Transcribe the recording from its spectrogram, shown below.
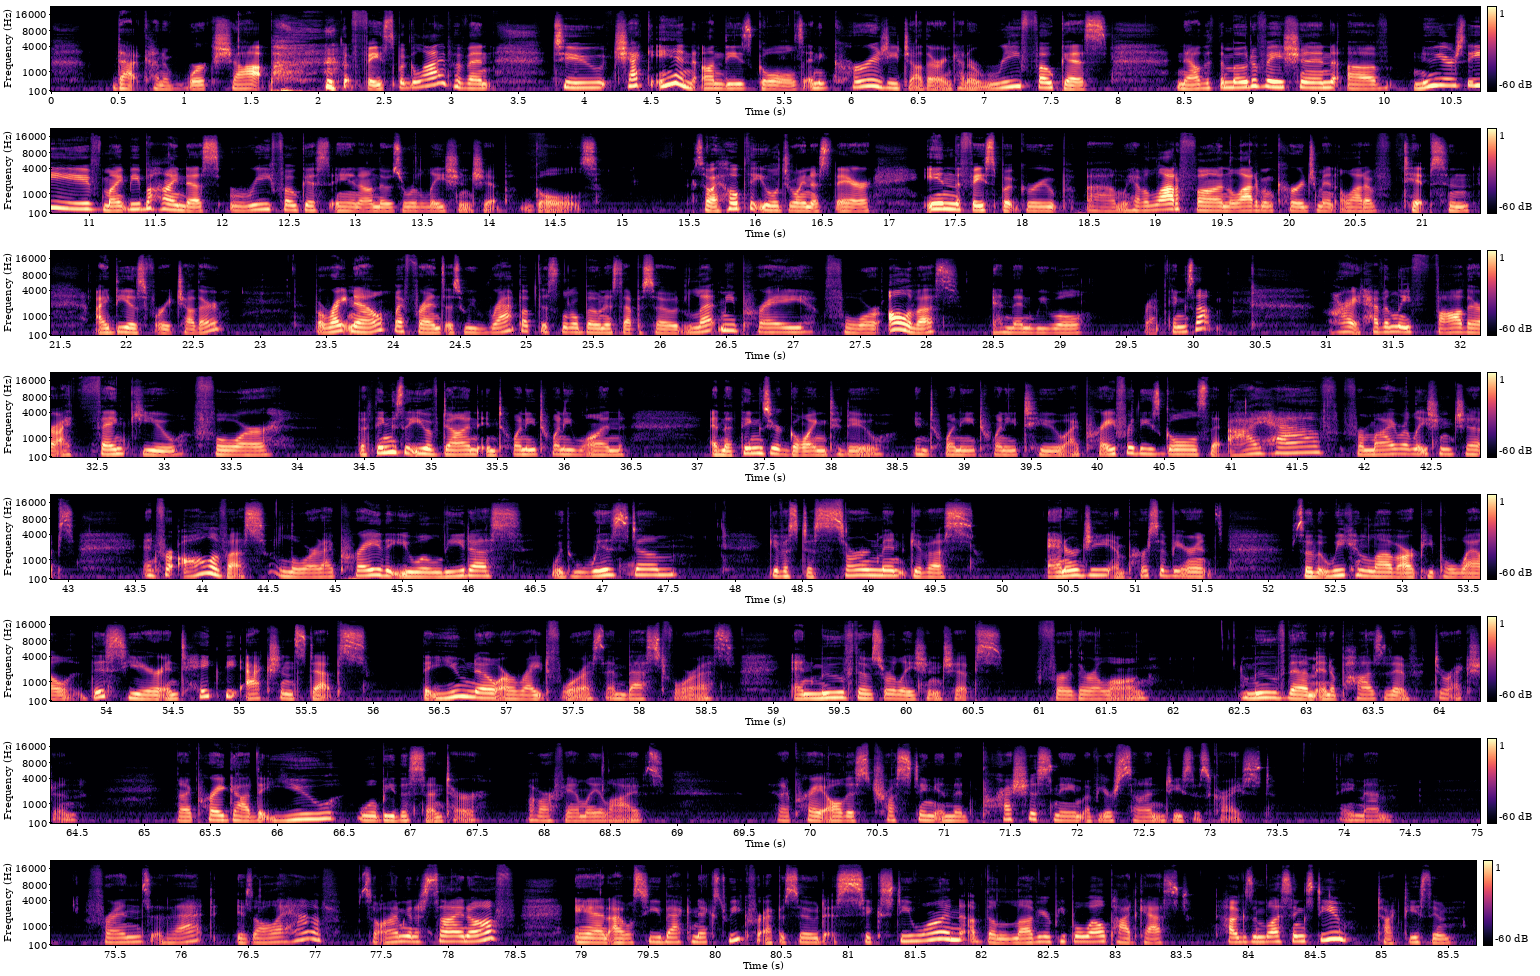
that kind of workshop Facebook Live event to check in on these goals and encourage each other and kind of refocus now that the motivation of New Year's Eve might be behind us, refocus in on those relationship goals. So I hope that you will join us there in the Facebook group. Um, we have a lot of fun, a lot of encouragement, a lot of tips and ideas for each other. But right now, my friends, as we wrap up this little bonus episode, let me pray for all of us, and then we will wrap things up. All right, Heavenly Father, I thank you for the things that you have done in 2021 and the things you're going to do in 2022. I pray for these goals that I have for my relationships and for all of us, Lord. I pray that you will lead us with wisdom, give us discernment, give us energy and perseverance so that we can love our people well this year and take the action steps that you know are right for us and best for us and move those relationships further along. Move them in a positive direction. And I pray, God, that you will be the center of our family lives. And I pray all this trusting in the precious name of your Son, Jesus Christ. Amen. Friends, that is all I have. So I'm going to sign off, and I will see you back next week for episode 61 of the Love Your People Well podcast. Hugs and blessings to you. Talk to you soon.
